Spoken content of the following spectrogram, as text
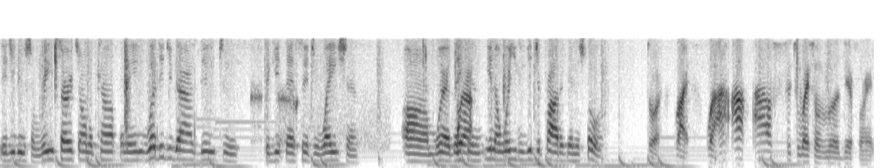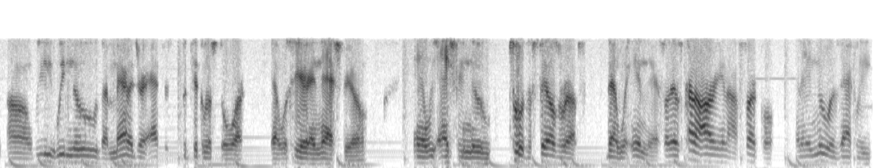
did you do some research on the company? What did you guys do to to get that situation um, where they Well- can, you know, where you can get your product in the store? store. Right. Well, our, our, our situation was a little different. Uh, we we knew the manager at this particular store that was here in Nashville, and we actually knew two of the sales reps that were in there. So they was kind of already in our circle, and they knew exactly you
